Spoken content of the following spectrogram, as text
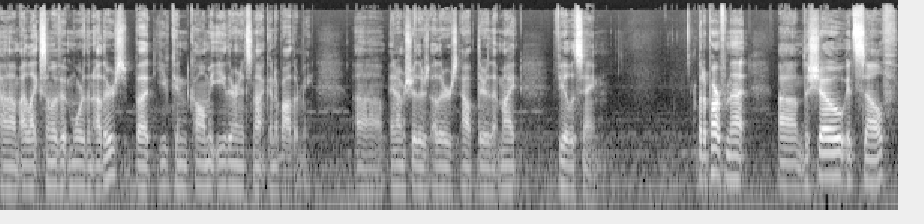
Um, I like some of it more than others, but you can call me either, and it's not going to bother me. Um, and I'm sure there's others out there that might feel the same. But apart from that, um, the show itself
